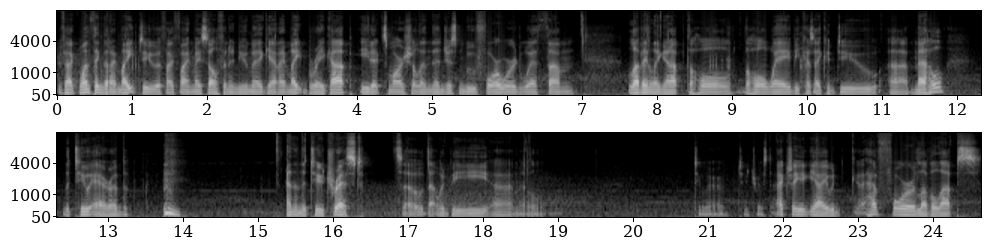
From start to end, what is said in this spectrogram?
In fact, one thing that I might do if I find myself in a Numa again, I might break up Edict's Martial and then just move forward with um, leveling it up the whole the whole way because I could do uh, metal, the two Ereb, and then the two Trist. So that would be uh, metal, two Ereb, two Trist. Actually, yeah, I would have four level ups,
